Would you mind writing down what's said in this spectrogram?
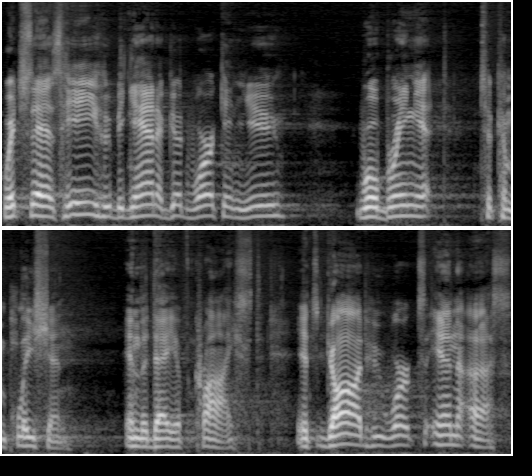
which says, He who began a good work in you will bring it to completion in the day of Christ. It's God who works in us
